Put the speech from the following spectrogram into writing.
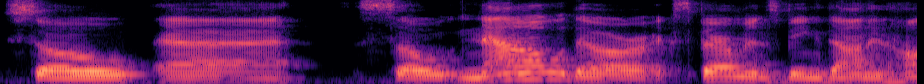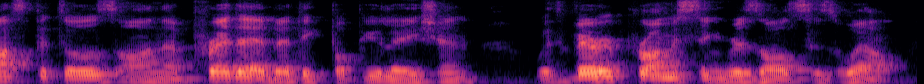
So uh, so now there are experiments being done in hospitals on a pre-diabetic population with very promising results as well uh,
